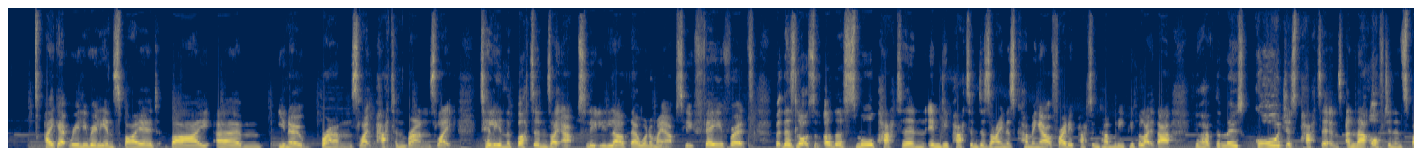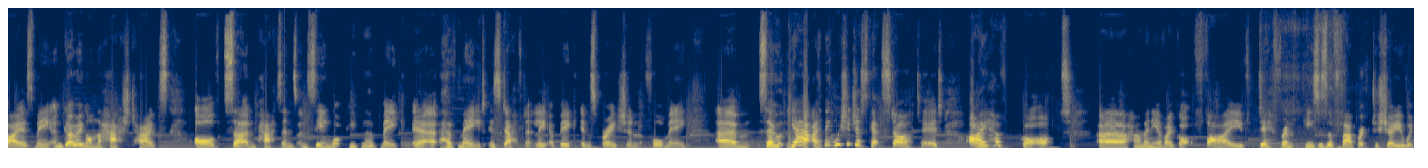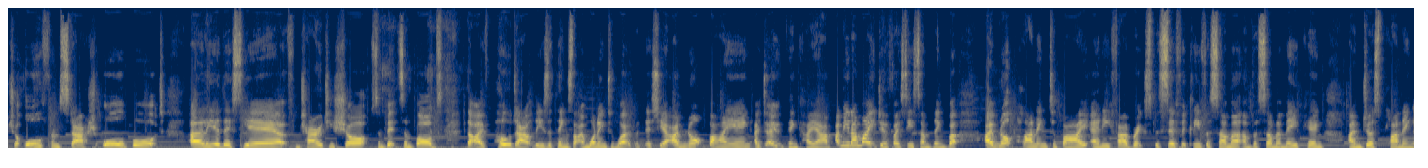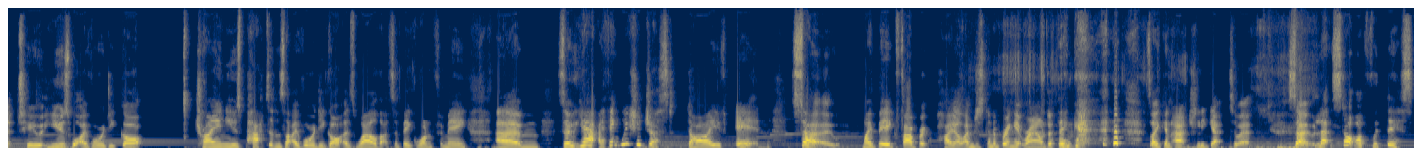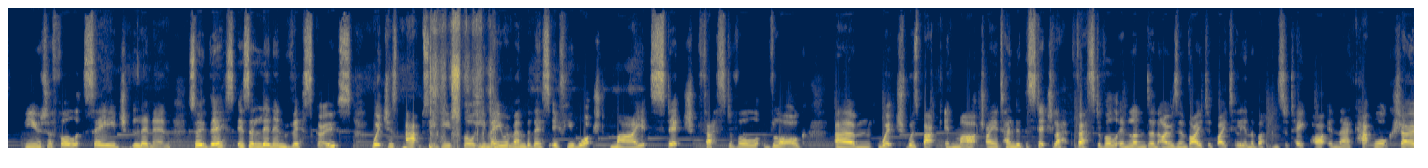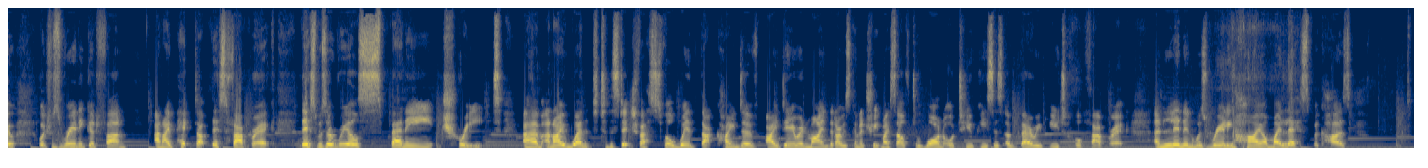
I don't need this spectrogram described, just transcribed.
I get really, really inspired by, um, you know, brands like pattern brands like Tilly and the Buttons. I absolutely love. They're one of my absolute favorites. But there's lots of other small pattern, indie pattern designers coming out, Friday Pattern Company, people like that, who have the most gorgeous patterns. And that often inspires me. And going on the hashtags of certain patterns and seeing what people have make uh, have made is definitely a big inspiration for me. Um, so yeah, I think we should just get started. I have got uh, how many have I got? Five different pieces of fabric to show you, which are all from Stash, all bought earlier this year from charity shops and bits and bobs that I've pulled out. These are things that I'm wanting to work with this year. I'm not buying, I don't think I am. I mean, I might do if I see something, but I'm not planning to buy any fabric specifically for summer and for summer making. I'm just planning to use what I've already got try and use patterns that I've already got as well. That's a big one for me. Um, so yeah, I think we should just dive in. So my big fabric pile, I'm just going to bring it round, I think, so I can actually get to it. So let's start off with this beautiful sage linen. So this is a linen viscose, which is absolutely beautiful. You may remember this if you watched my Stitch Festival vlog, um, which was back in March. I attended the Stitch Festival in London. I was invited by Tilly and the Buttons to take part in their catwalk show, which was really good fun and I picked up this fabric. This was a real spenny treat. Um, and I went to the Stitch Festival with that kind of idea in mind that I was going to treat myself to one or two pieces of very beautiful fabric. And linen was really high on my list because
